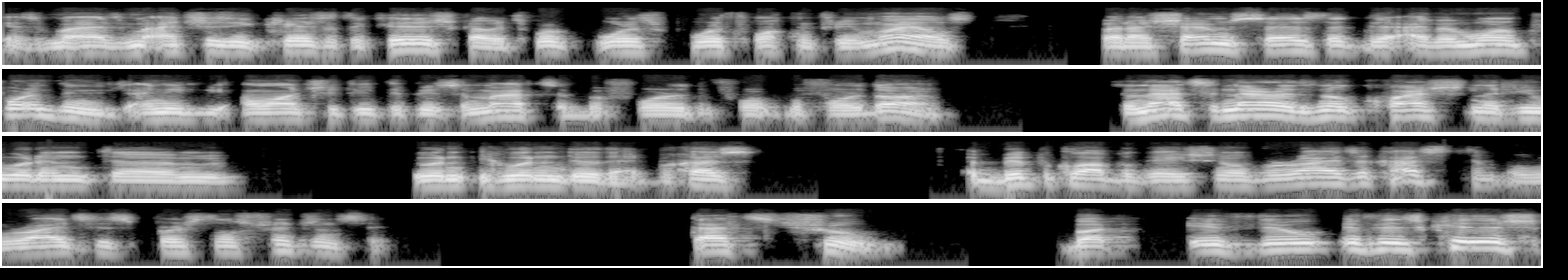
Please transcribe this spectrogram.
as, as much as he cares about the kiddush it's worth, worth, worth walking three miles. But Hashem says that I have a more important thing. I need I want you to eat the piece of matzah before before before dawn. So in that scenario, there's no question that he wouldn't um, he wouldn't he wouldn't do that because a biblical obligation overrides a custom, overrides his personal stringency. That's true. But if there, if his kiddush,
